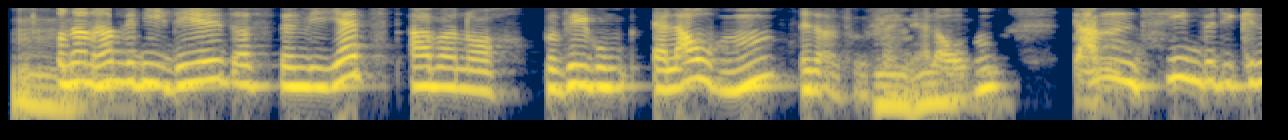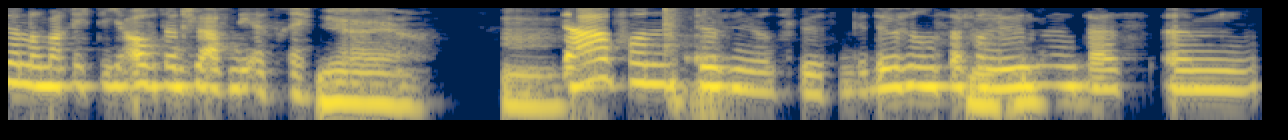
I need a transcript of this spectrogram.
Mhm. Und dann haben wir die Idee, dass wenn wir jetzt aber noch Bewegung erlauben, in Anführungszeichen mhm. erlauben, dann ziehen wir die Kinder nochmal richtig auf, dann schlafen die erst recht. Ja, ja. Mhm. Davon dürfen wir uns lösen. Wir dürfen uns davon mhm. lösen, dass ähm,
